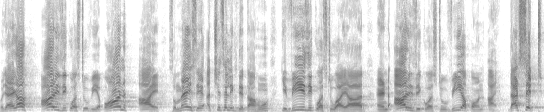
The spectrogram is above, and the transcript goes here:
हो जाएगा। R is equal to V upon I so मैं इसे अच्छे से लिख देता हूँ कि V is equal to I R and R is equal to V upon I that's it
